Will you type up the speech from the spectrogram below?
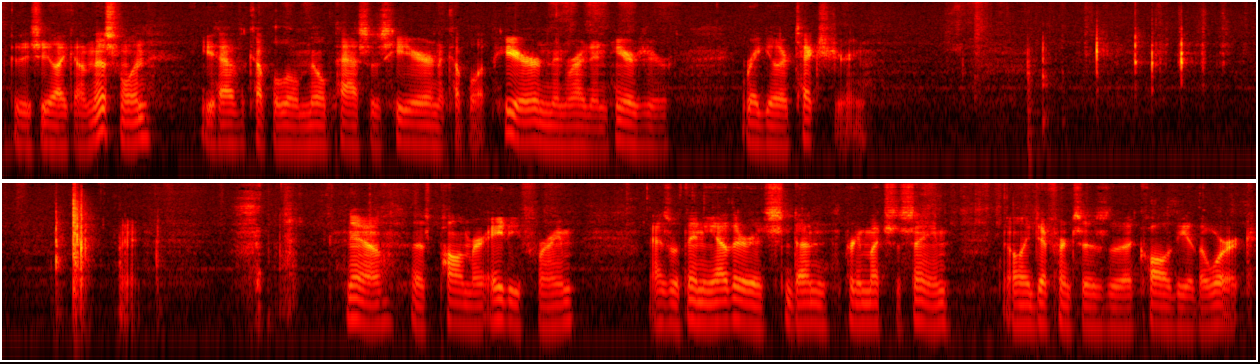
Because you see like on this one, you have a couple little mill passes here and a couple up here. And then right in here is your regular texturing. Right. Now, this polymer 80 frame, as with any other, it's done pretty much the same. The only difference is the quality of the work.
